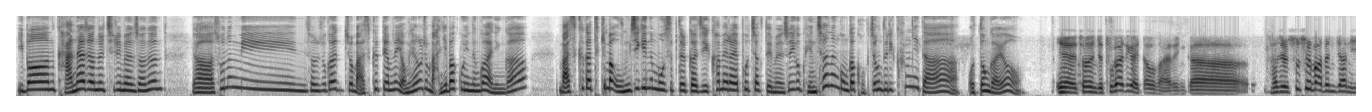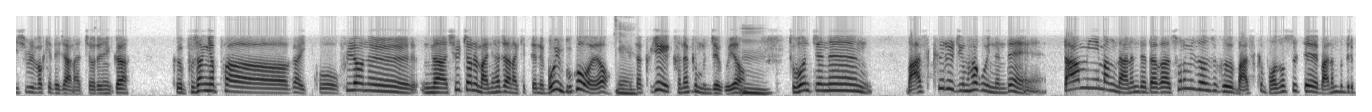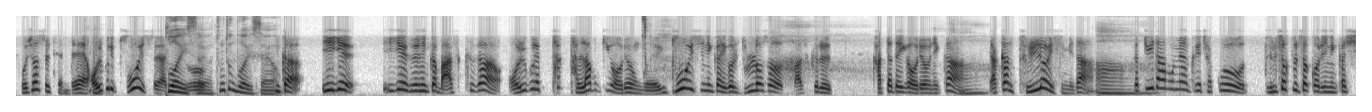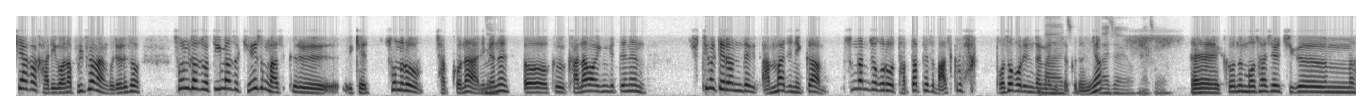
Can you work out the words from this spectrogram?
이번 가나전을 치르면서는 야, 손흥민 선수가 좀 마스크 때문에 영향을 좀 많이 받고 있는 거 아닌가? 마스크가 특히 막 움직이는 모습들까지 카메라에 포착되면서 이거 괜찮은 건가 걱정들이 큽니다. 어떤가요? 예, 저는 이제 두 가지가 있다고 봐요. 그러니까 사실 수술 받은 지 한 20일밖에 되지 않았죠. 그러니까 그 부상 여파가 있고 훈련을나 실전을 많이 하지 않았기 때문에 몸이 무거워요. 예. 일단 그게 가장 큰 문제고요. 음. 두 번째는 마스크를 지금 하고 있는데 땀이 막 나는 데다가 손흥민 선수 그 마스크 벗었을 때 많은 분들이 보셨을 텐데 얼굴이 부어 있어요. 부어 있어요. 퉁퉁 부어 있어요. 그러니까 이게 이게 그러니까 마스크가 얼굴에 탁 달라붙기가 어려운 거예요. 부어 있으니까 이걸 눌러서 마스크를 갖다 대기가 어려우니까 아. 약간 들려 있습니다. 아. 그러니까 뛰다 보면 그게 자꾸 들썩들썩거리니까 시야가 가리거나 불편한 거죠. 그래서 손흥민 선수가 뛰면서 계속 마스크를 이렇게 손으로 잡거나 아니면은 네. 어그 가나와 경기 때는 슈팅을 때렸는데 안 맞으니까 순간적으로 답답해서 마스크를 확 벗어버리는 장면이 맞아. 있었거든요. 맞아요. 맞아요. 네, 그거는 뭐 사실 지금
